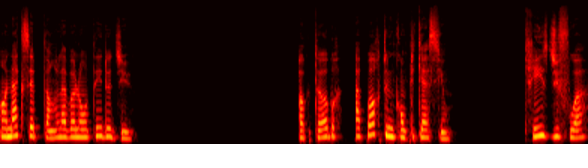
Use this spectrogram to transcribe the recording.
en acceptant la volonté de Dieu. Octobre apporte une complication. Crise du foie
